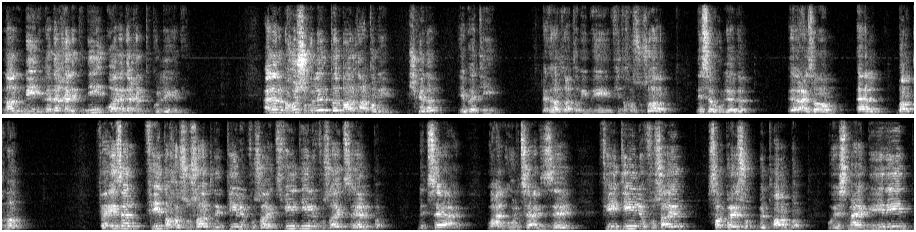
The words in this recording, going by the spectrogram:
non-B لا دخلت دي ولا دخلت الكلية دي. أنا لما أخش كلية الطب هطلع طبيب مش كده؟ يبقى T لكن هطلع طبيب إيه؟ في تخصصات. نساء ولاده عظام قلب باطنة. فإذا في تخصصات لل T lymphocytes في T lymphocytes helper بتساعد. وهنقول تساعد إزاي؟ في T lymphocyte suppressor بتهبط واسمها الجديد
